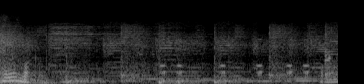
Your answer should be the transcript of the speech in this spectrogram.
세 명 밖에 없네 어? 어?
